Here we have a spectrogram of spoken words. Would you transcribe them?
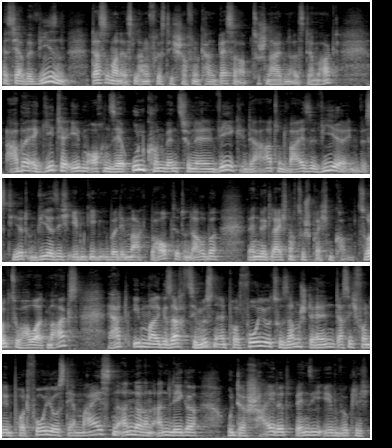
ist ja bewiesen, dass man es langfristig schaffen kann, besser abzuschneiden als der Markt. Aber er geht ja eben auch einen sehr unkonventionellen Weg in der Art und Weise, wie er investiert und wie er sich eben gegenüber dem Markt behauptet. Und darüber werden wir gleich noch zu sprechen kommen. Zurück zu Howard Marks. Er hat eben mal gesagt, Sie müssen ein Portfolio zusammenstellen, das sich von den Portfolios der meisten anderen Anleger unterscheidet, wenn sie eben wirklich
